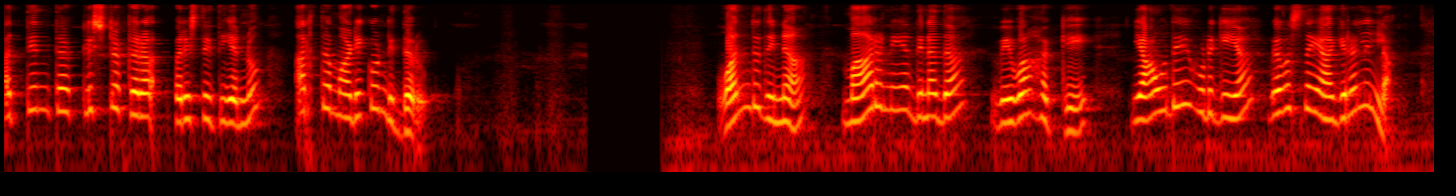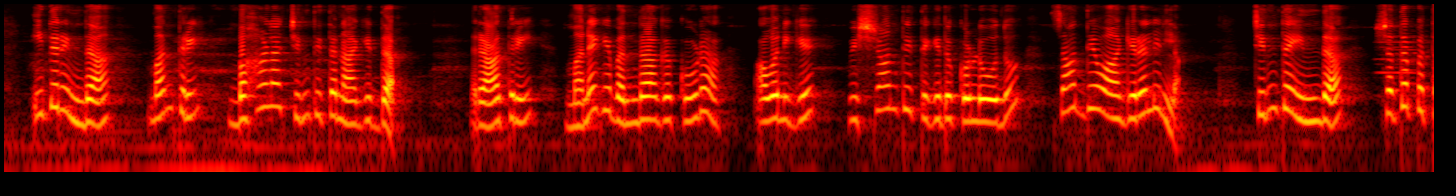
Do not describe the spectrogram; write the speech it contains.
ಅತ್ಯಂತ ಕ್ಲಿಷ್ಟಕರ ಪರಿಸ್ಥಿತಿಯನ್ನು ಅರ್ಥ ಮಾಡಿಕೊಂಡಿದ್ದರು. ಒಂದು ದಿನ ಮಾರನೆಯ ದಿನದ ವಿವಾಹಕ್ಕೆ ಯಾವುದೇ ಹುಡುಗಿಯ ವ್ಯವಸ್ಥೆಯಾಗಿರಲಿಲ್ಲ. ಇದರಿಂದ ಮಂತ್ರಿ ಬಹಳ ಚಿಂತಿತನಾಗಿದ್ದ. ರಾತ್ರಿ ಮನೆಗೆ ಬಂದಾಗ ಕೂಡ ಅವನಿಗೆ ವಿಶ್ರಾಂತಿ ತೆಗೆದುಕೊಳ್ಳುವುದು ಸಾಧ್ಯವಾಗಿರಲಿಲ್ಲ. ಚಿಂತೆಯಿಂದ ಶತಪಥ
